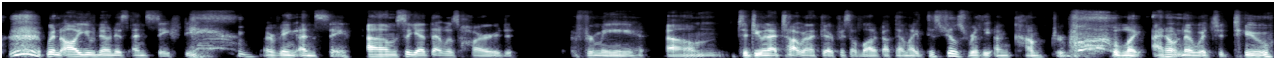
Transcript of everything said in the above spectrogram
when all you've known is unsafety or being unsafe. Um, so yeah, that was hard for me um, to do. And I talked with my therapist a lot about that. I'm like, this feels really uncomfortable. like, I don't know what to do.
